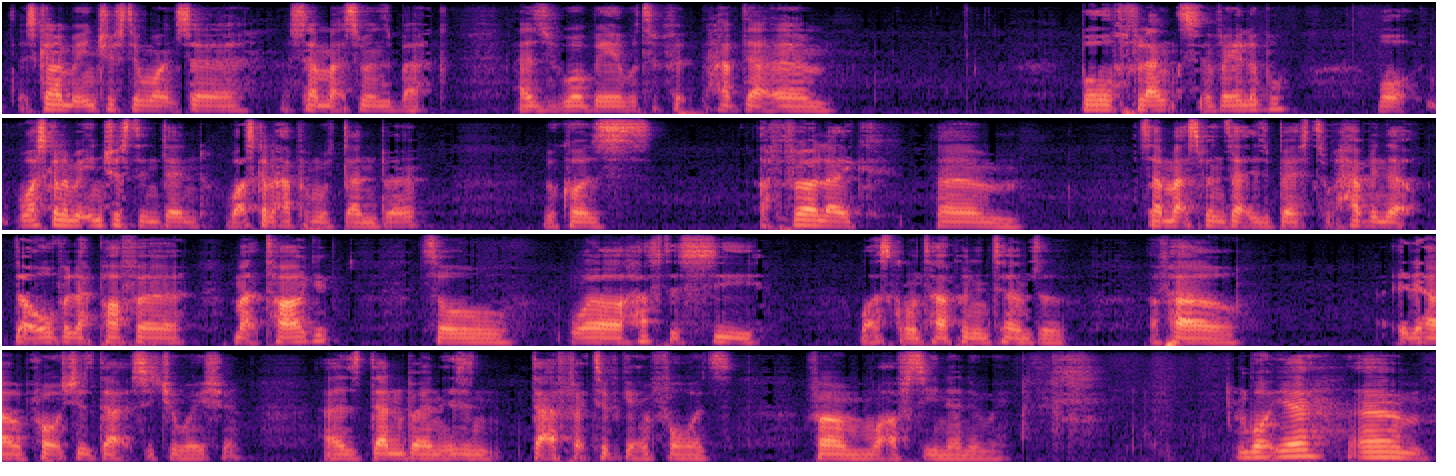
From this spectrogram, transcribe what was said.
it's going to be interesting once uh, Saint-Maximin's back, as we'll be able to put, have that um, both flanks available. But what's going to be interesting then, what's going to happen with Dan Burn? Because I feel like um, Saint-Maximin's at his best, having that the overlap of uh, Matt Targett so we'll have to see what's going to happen in terms of, of how Eddie Howe approaches that situation, as Dan Burn isn't that effective getting forwards from what I've seen anyway. But yeah, um,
